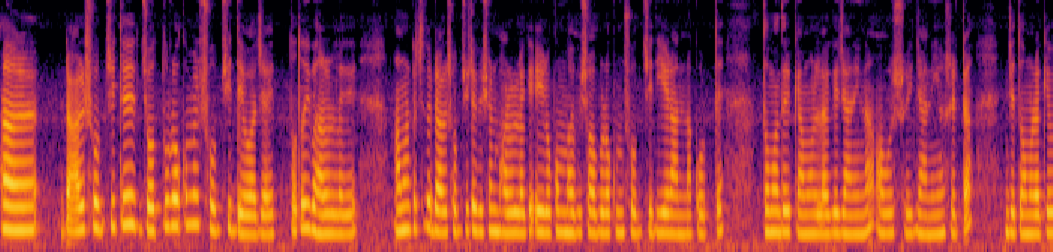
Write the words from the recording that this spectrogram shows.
আর ডাল সবজিতে যত রকমের সবজি দেওয়া যায় ততই ভালো লাগে। আমার কাছে তো ডাল সবজিটা ভীষণ ভালো লাগে, এইরকমভাবে সব রকম সবজি দিয়ে রান্না করতে। তোমাদের কেমন লাগে জানি না, অবশ্যই জানিও সেটা। যে তোমরা কেউ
